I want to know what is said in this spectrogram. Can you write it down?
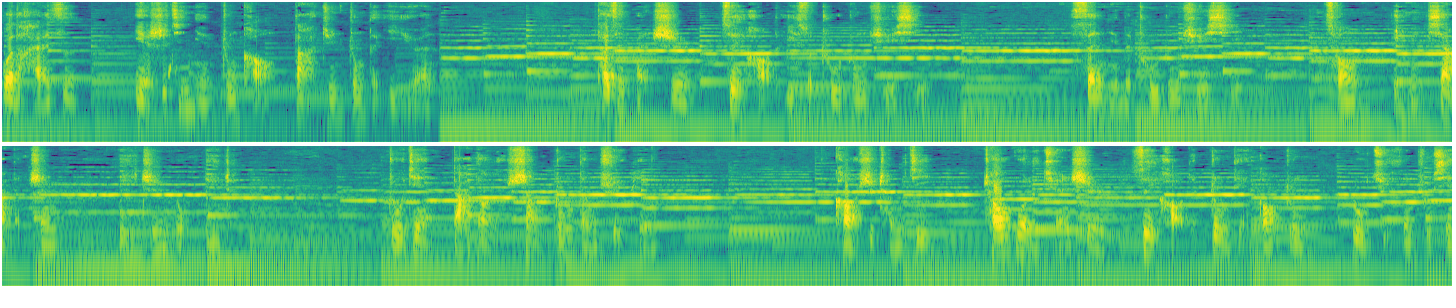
我的孩子也是今年中考大军中的一员。他在本市最好的一所初中学习，三年的初中学习，从一名下等生一直努力着，逐渐达到了上中等水平。考试成绩超过了全市最好的重点高中录取分数线，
